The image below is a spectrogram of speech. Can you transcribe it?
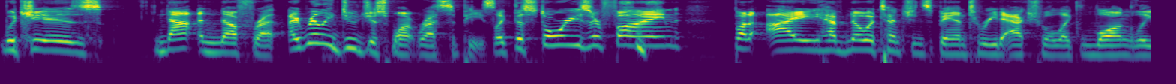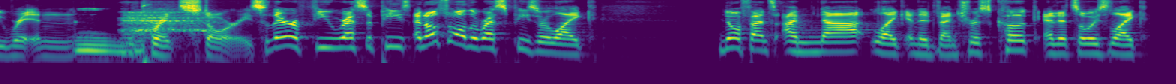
which is not enough. Re- I really do just want recipes. Like the stories are fine, but I have no attention span to read actual, like, longly written Mm. print stories. So there are a few recipes, and also all the recipes are like, no offense, I'm not like an adventurous cook, and it's always like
